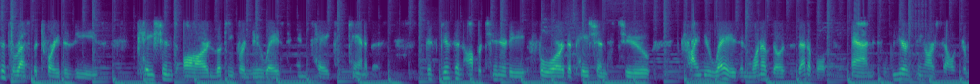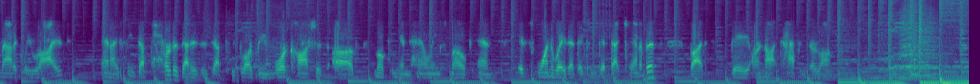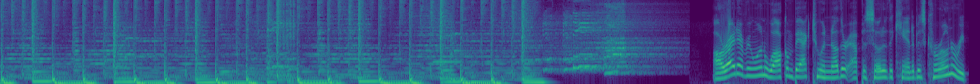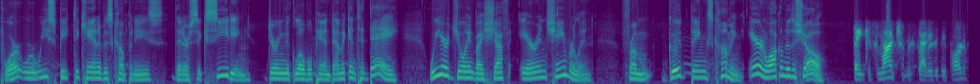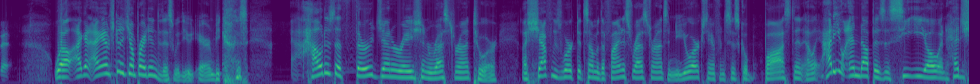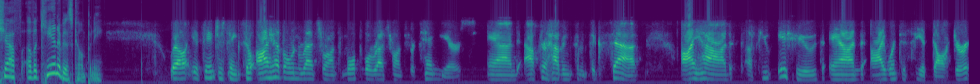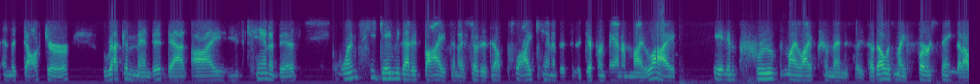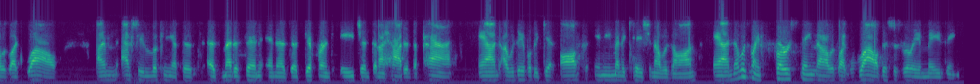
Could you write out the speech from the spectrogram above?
because it's a respiratory disease, patients are looking for new ways to intake cannabis. This gives an opportunity for the patients to try new ways, and one of those is edibles. And we are seeing ourselves dramatically rise. And I think that part of that is, is that people are being more cautious of smoking, inhaling smoke, and it's one way that they can get that cannabis, but they are not tapping their lungs. All right, everyone, welcome back to another episode of the Cannabis Corona Report, where we speak to cannabis companies that are succeeding during the global pandemic. And today, we are joined by Chef Aaron Chamberlin from Good Things Coming. Aaron, welcome to the show. Thank you so much. I'm excited to be part of it. Well, I, got, I am just going to jump right into this with you, Aaron, because how does a third generation restaurateur a chef who's worked at some of the finest restaurants in New York, San Francisco, Boston, LA. How do you end up as a CEO and head chef of a cannabis company? Well, it's interesting. So I have owned restaurants, multiple restaurants for 10 years. And after having some success, I had a few issues and I went to see a doctor, and the doctor recommended that I use cannabis once he gave me that advice and I started to apply cannabis in a different manner in my life, it improved my life tremendously. So that was my first thing that I was like, wow, I'm actually looking at this as medicine and as a different agent than I had in the past. And I was able to get off any medication I was on. And that was my first thing that I was like, wow, this is really amazing.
